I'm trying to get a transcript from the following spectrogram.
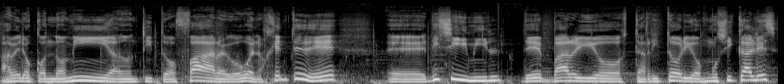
a Vero Condomía, a don Tito Fargo, bueno, gente de eh, disímil de varios territorios musicales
